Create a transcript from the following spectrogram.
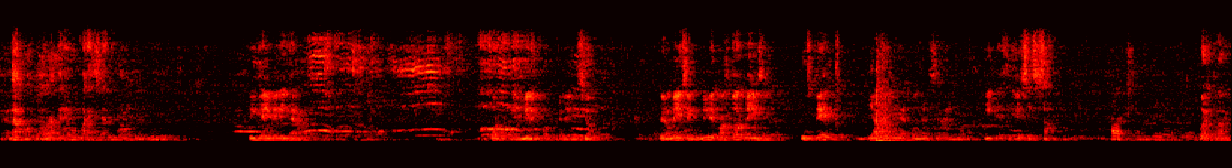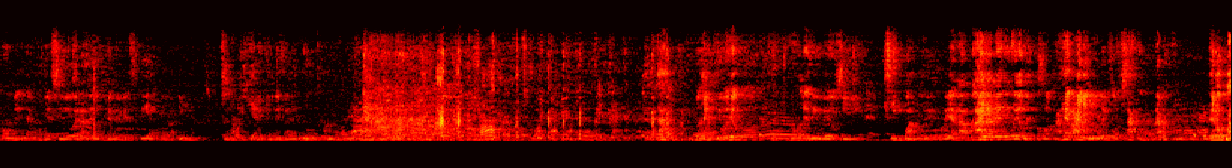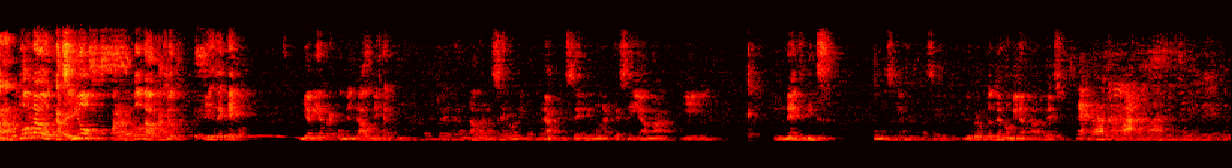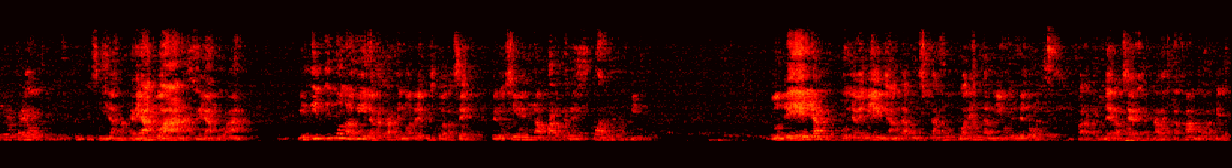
¿Verdad? Porque ahora queremos parecernos a los del mundo. Y que ahí me dijeron, porque miren por televisión, pero me dicen, mire pastor, me dice, usted ya debería ponerse de nuevo, quítese ese saco. Bueno, ¿sabe cómo me dijeron? Que si yo era de los que me vestía todavía, si no quieren que venga. ¿Verdad? Entonces digo yo, no le digo yo, si, si cuando yo voy a la playa le digo yo, me pongo traje de baño, no voy con saco, ¿verdad? Pero para toda ocasión, para toda ocasión, dice que me habían recomendado, me dijeron, una buena serie, una serie, una que se llama eh, Netflix, ¿cómo se llama esta serie? Yo creo que ustedes no miran nada de eso. Yo creo que se llama Creando a Ana, Creando a Ana. Y, y, y, no la vi, la verdad que no la he visto la serie, pero sí en una parte del cuarto capítulo, donde ella, óyame bien, anda buscando 40 millones de dólares para poder hacer, estaba estafando a la gente.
